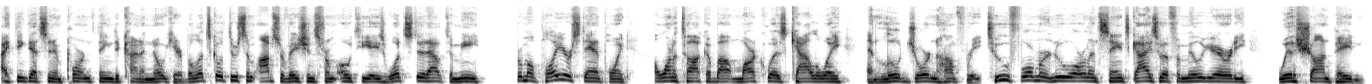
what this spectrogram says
i think that's an important thing to kind of note here. But let's go through some observations from otas what stood out to me from a player standpoint, I want to talk about Marquez Callaway and Lil'Jordan Humphrey, two former New Orleans Saints guys who have familiarity with Sean Payton.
